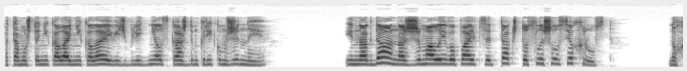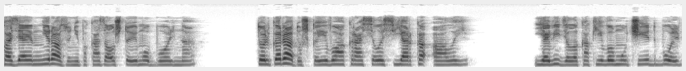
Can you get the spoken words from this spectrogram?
потому что Николай Николаевич бледнел с каждым криком жены. Иногда она сжимала его пальцы так, что слышался хруст но хозяин ни разу не показал, что ему больно. Только радужка его окрасилась ярко-алой. Я видела, как его мучает боль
